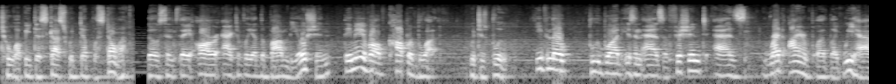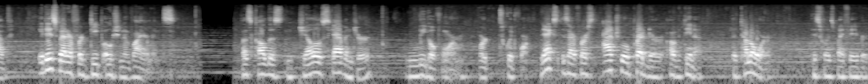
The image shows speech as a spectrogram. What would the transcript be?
to what we discussed with Diplostoma. Though since they are actively at the bottom of the ocean, they may evolve copper blood, which is blue even though blue blood isn't as efficient as red iron blood like we have, it is better for deep ocean environments. Let's call this Jello Scavenger legal form, or squid form. Next is our first actual predator of Athena, the tunnel worm. This one's my favorite.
